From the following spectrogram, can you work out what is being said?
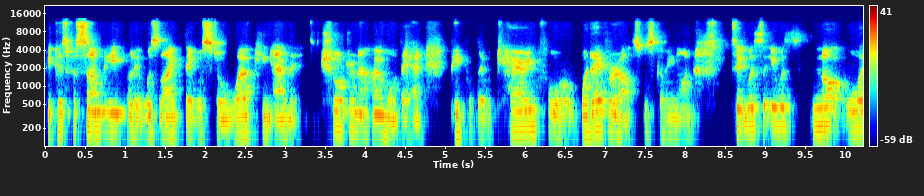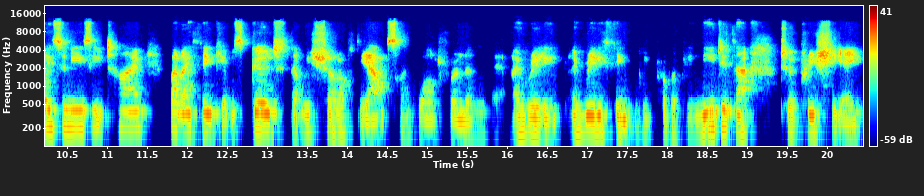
because for some people, it was like they were still working and they children at home or they had people they were caring for or whatever else was going on. So it was it was not always an easy time but i think it was good that we shut off the outside world for a little bit. I really i really think we probably needed that to appreciate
